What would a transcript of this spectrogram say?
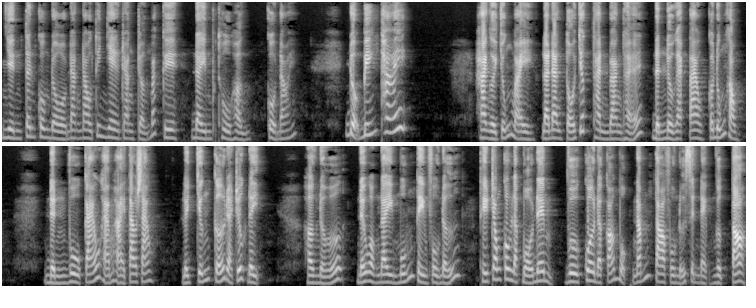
nhìn tên côn đồ đang đau tới nhe răng trợn mắt kia đầy thù hận. Cô nói. Độ biến thái! Hai người chúng mày là đang tổ chức thành đoàn thể định lừa gạt tao có đúng không? Định vu cáo hãm hại tao sao? Lấy chứng cớ ra trước đi. Hơn nữa, nếu ông đây muốn tìm phụ nữ thì trong câu lạc bộ đêm vừa quơ đã có một nắm to phụ nữ xinh đẹp ngực to.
